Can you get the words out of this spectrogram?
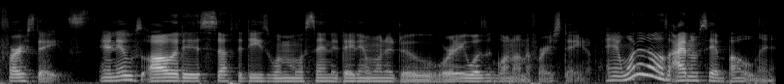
first dates. And it was all of this stuff that these women were saying that they didn't want to do or they wasn't going on a first date. And one of those items said bowling.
